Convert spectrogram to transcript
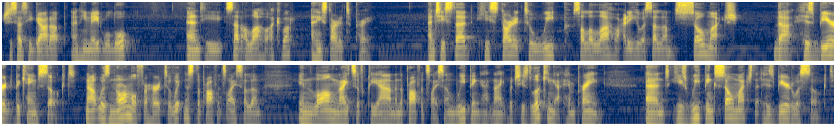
She says he got up and he made wudu and he said Allahu Akbar and he started to pray. And she said he started to weep, sallallahu alaihi wasallam, so much that his beard became soaked. Now it was normal for her to witness the Prophet sallallahu in long nights of qiyam and the Prophet sallallahu weeping at night, but she's looking at him praying, and he's weeping so much that his beard was soaked.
